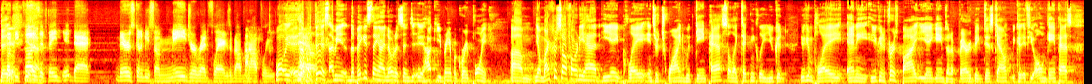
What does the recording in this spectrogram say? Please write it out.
but because yeah. if they did that, there's going to be some major red flags about ah. Monopoly. Well, eh, how about this? I mean, the biggest thing I noticed, and eh, how can you bring up a great point? Um, you know, Microsoft already had EA Play intertwined with Game Pass, so like technically you could you can play any you can first buy EA games at a very big discount because if you own Game Pass,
